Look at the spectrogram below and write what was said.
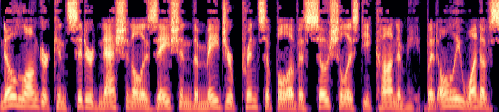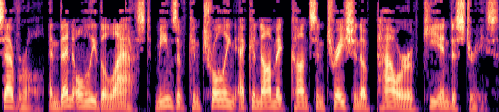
no longer considered nationalization the major principle of a socialist economy but only one of several and then only the last means of controlling economic concentration of power of key industries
